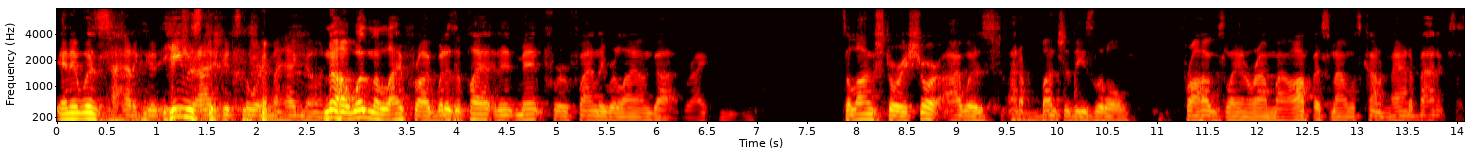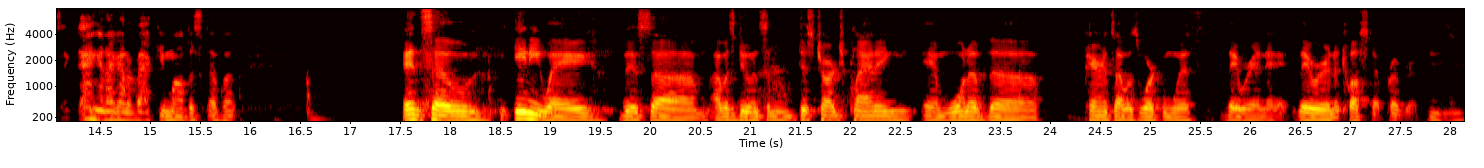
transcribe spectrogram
and it was I had a good. he was I had a good story in my head going. No, it wasn't a life frog, but as a plant, and it meant for finally rely on God, right? Mhm. It's a long story short. I was I had a bunch of these little frogs laying around my office, and I was kind of mad about it because I was like, "Dang it, I got to vacuum all this stuff up." And so, anyway, this um, I was doing some discharge planning, and one of the parents I was working with, they were in a they were in a twelve step program. Mhm.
